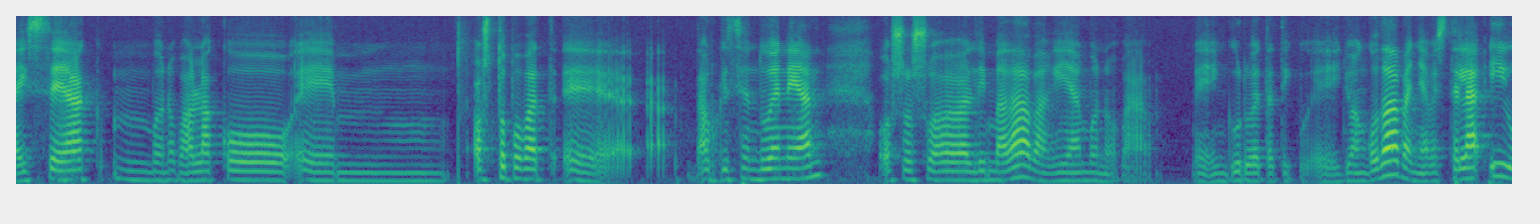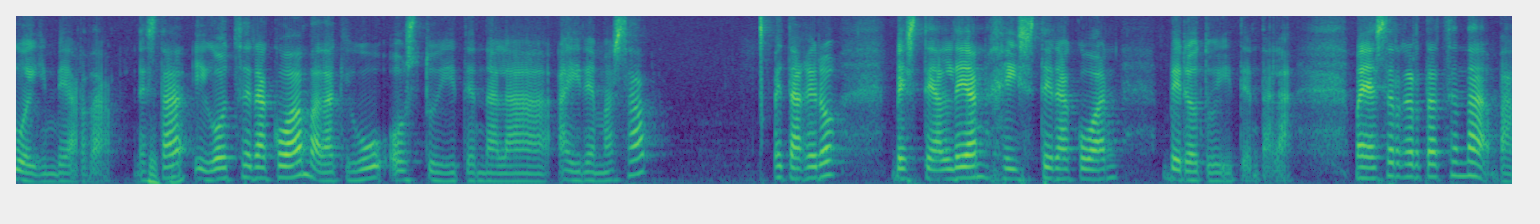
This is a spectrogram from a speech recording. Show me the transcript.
aizeak, mm, bueno, baulako e, ostopo bat e, aurkitzen duenean, oso sua baldin bada, bagian, bueno, ba, e, inguruetatik e, joango da, baina bestela igo egin behar da. Ezta? Igotzerakoan badakigu ostu egiten dela aire masa eta gero beste aldean jeisterakoan berotu egiten dela. Baina zer gertatzen da? Ba,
